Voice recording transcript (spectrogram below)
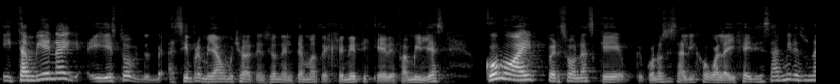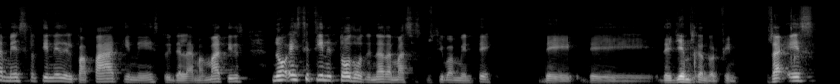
y también hay, y esto siempre me llama mucho la atención en temas de genética y de familias, cómo hay personas que, conoces al hijo o a la hija y dices, ah, mira, es una mezcla, tiene del papá, tiene esto y de la mamá, tienes... No, este tiene todo de nada más exclusivamente de, de, James Gandolfini. O sea, es,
